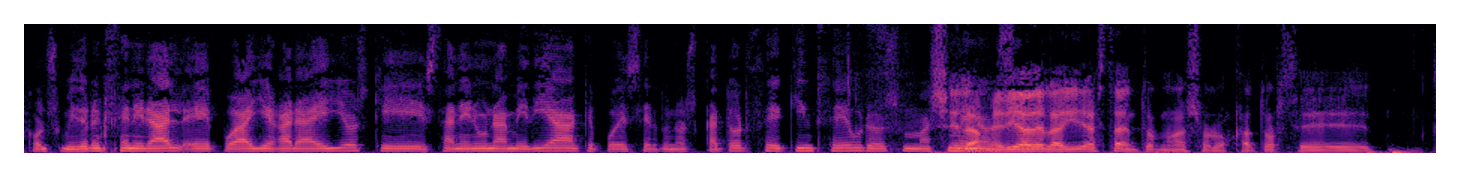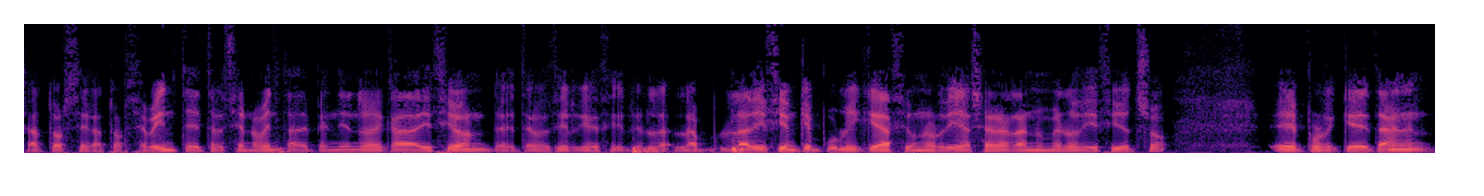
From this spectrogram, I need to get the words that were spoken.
consumidor en general eh, pueda llegar a ellos, que están en una media que puede ser de unos 14, 15 euros más o menos. Sí, la media de la guía está en torno a eso, los 14, 14, 14, 20, 13, 90, dependiendo de cada edición. tengo que decir que decir, la, edición que publiqué hace unos días era la número 18, eh, porque también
